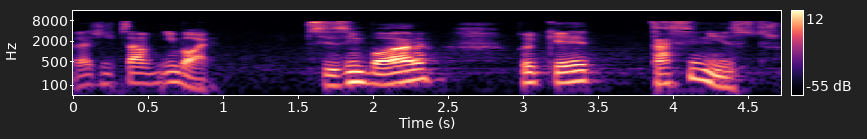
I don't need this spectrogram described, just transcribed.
a gente precisa ir embora. precisa ir embora porque tá sinistro.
